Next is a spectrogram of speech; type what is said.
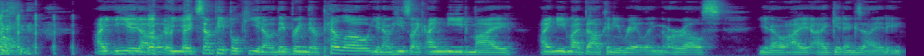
home. I you know Right. some people you know they bring their pillow. You know he's like I need my I need my balcony railing or else you know I I get anxiety.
